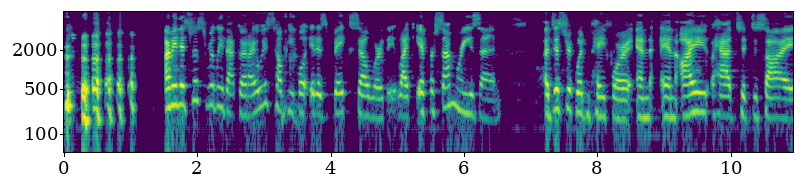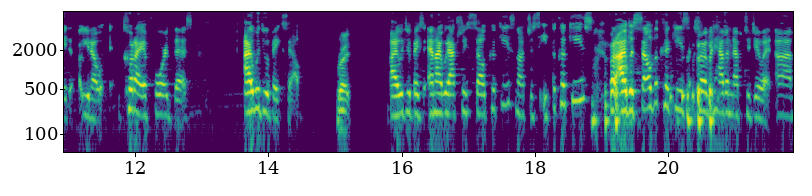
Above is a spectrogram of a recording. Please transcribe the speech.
I mean, it's just really that good. I always tell people it is bake sale worthy. Like if for some reason a district wouldn't pay for it and and I had to decide, you know, could I afford this? I would do a bake sale. right. I would do a bake and I would actually sell cookies, not just eat the cookies, but I would sell the cookies so I would have enough to do it. Um,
